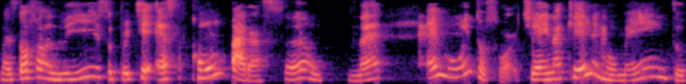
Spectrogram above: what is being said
Mas estou falando isso porque essa comparação, né, é muito forte. E aí, naquele momento,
